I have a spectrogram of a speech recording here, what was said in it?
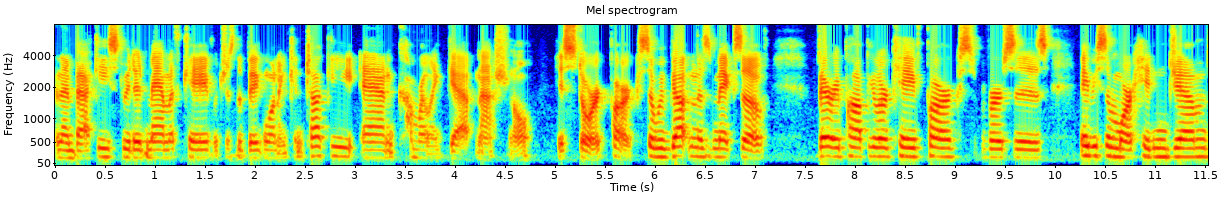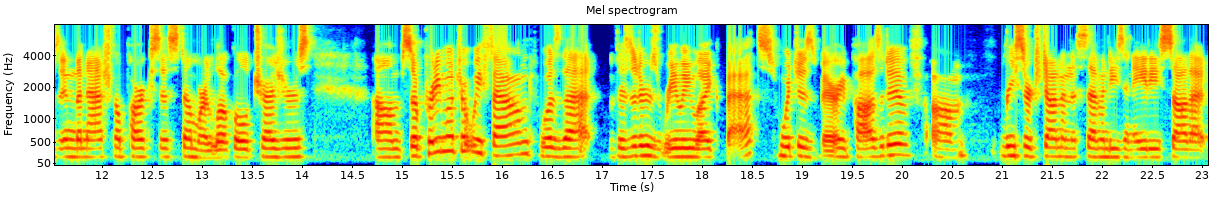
And then back east, we did Mammoth Cave, which is the big one in Kentucky, and Cumberland Gap National Historic Park. So we've gotten this mix of very popular cave parks versus maybe some more hidden gems in the national park system or local treasures. Um, so, pretty much what we found was that visitors really like bats, which is very positive. Um, research done in the 70s and 80s saw that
